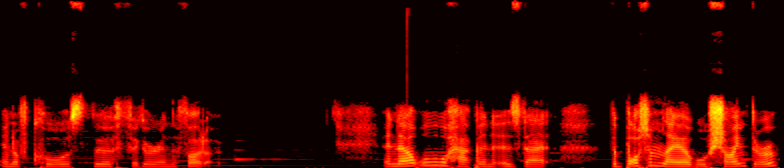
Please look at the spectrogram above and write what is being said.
And of course the figure in the photo. And now what will happen is that the bottom layer will shine through.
